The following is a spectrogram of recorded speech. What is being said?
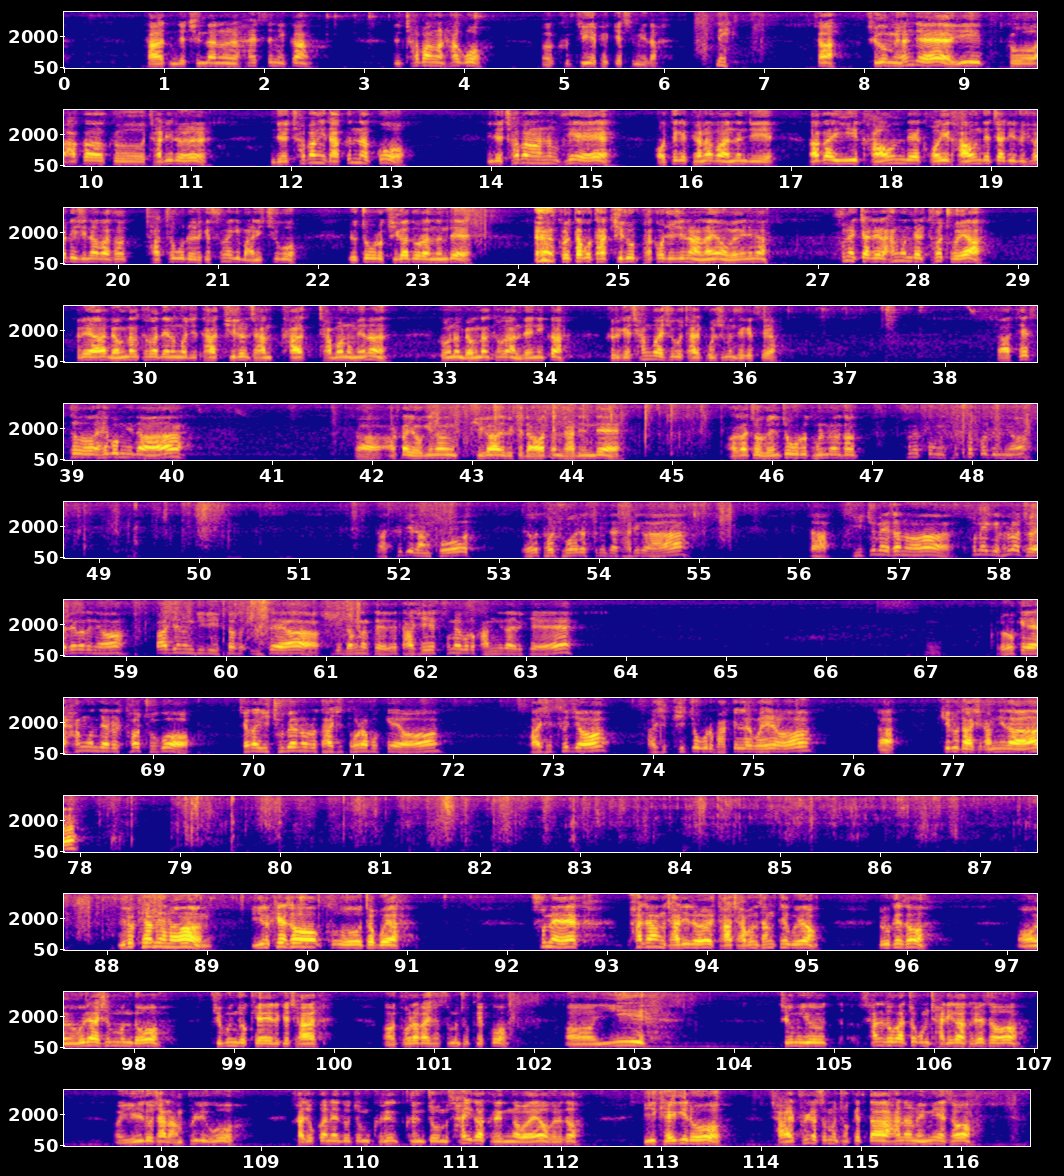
다 이제 진단을 했으니까 처방을 하고, 어, 그 뒤에 뵙겠습니다. 네. 자, 지금 현재 이, 그, 아까 그 자리를 이제 처방이 다 끝났고 이제 처방하는 후에 어떻게 변화가 왔는지 아까 이 가운데 거의 가운데 자리로 혈이 지나가서 좌측으로 이렇게 수맥이 많이 치고 이쪽으로 기가 돌았는데 그렇다고 다 기로 바꿔주지는 않아요. 왜냐면 수맥 자리를 한 군데를 터줘야 그래야 명당터가 되는 거지. 다 기를 자- 다 잡아놓으면은 그거는 명당터가 안 되니까 그렇게 참고하시고 잘 보시면 되겠어요. 자 테스트 해봅니다. 자, 아까 여기는 귀가 이렇게 나왔던 자리인데, 아까 저 왼쪽으로 돌면서 수맥봉이 섰었거든요. 자, 쓰질 않고, 더 좋아졌습니다, 자리가. 자, 이쯤에서는 수맥이 흘러줘야 되거든요. 빠지는 길이 있어서, 있어야 그게 명랑태. 다시 수맥으로 갑니다, 이렇게. 이렇게 한 군데를 터주고, 제가 이 주변으로 다시 돌아볼게요. 다시 쓰죠? 다시 귀 쪽으로 바뀌려고 해요. 자, 귀로 다시 갑니다. 이렇게 하면은, 이렇게 해서, 그, 저 뭐야, 수맥, 파장 자리를 다 잡은 상태고요. 이렇게 해서, 어, 의뢰하신 분도 기분 좋게 이렇게 잘 어, 돌아가셨으면 좋겠고 어, 이 지금 이 산소가 조금 자리가 그래서 어, 일도 잘 안 풀리고 가족 간에도 좀 그래, 그- 좀 사이가 그랬나 봐요. 그래서 이 계기로 잘 풀렸으면 좋겠다 하는 의미에서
